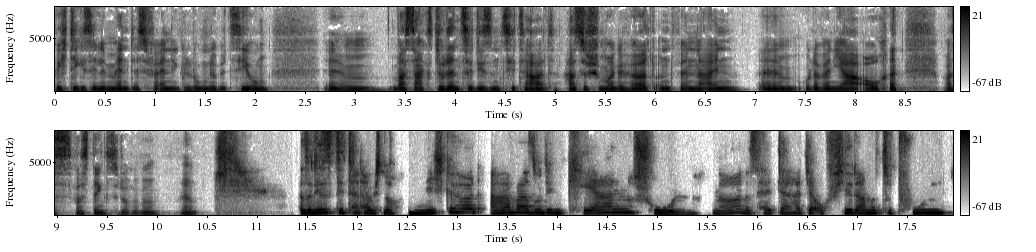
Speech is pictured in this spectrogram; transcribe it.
wichtiges Element ist für eine gelungene Beziehung. Ähm, was sagst du denn zu diesem Zitat? Hast du schon mal gehört? Und wenn nein, ähm, oder wenn ja auch, was, was denkst du darüber? Ja? Also dieses Zitat habe ich noch nicht gehört, aber so den Kern schon. Ne? Das hat ja, hat ja auch viel damit zu tun,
